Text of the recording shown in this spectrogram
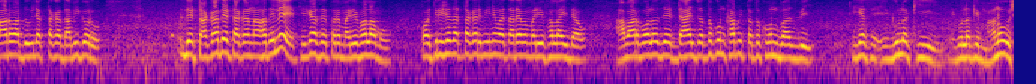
মারো আর দুই লাখ টাকা দাবি করো। যে টাকা দে, টাকা না দিলে, ঠিক আছে, তোরা মারিয়ে ফেলামো। পঁয়ত্রিশ হাজার টাকার বিনিময়ে তারে আবার মারিয়ে ফেলাই দাও। আবার বলো যে ডাইল যতক্ষণ খাবি ততক্ষণ বাঁচবি। ঠিক আছে? এগুলো কি? এগুলো কি মানুষ?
